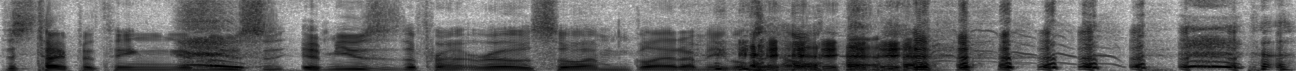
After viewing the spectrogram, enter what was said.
this type of thing amuses, amuses the front row, so I'm glad I'm able to help.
